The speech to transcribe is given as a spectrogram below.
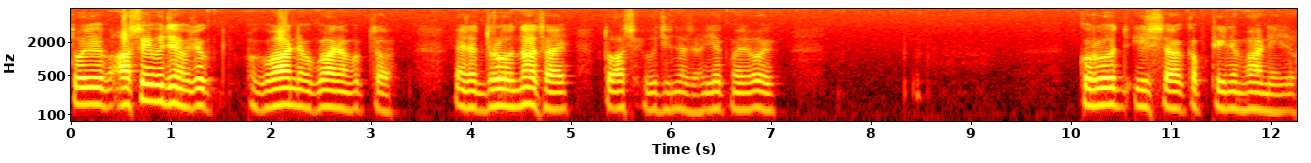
તો એ આસુરી બુદ્ધિ જો ભગવાન ને ભગવાનના ભક્ત એનો દ્રોહ ન થાય, તો આસુરી બુદ્ધિ ન થાય. એક મેળ હોય, ક્રોધ, ઈર્ષા કપટીને માની જો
